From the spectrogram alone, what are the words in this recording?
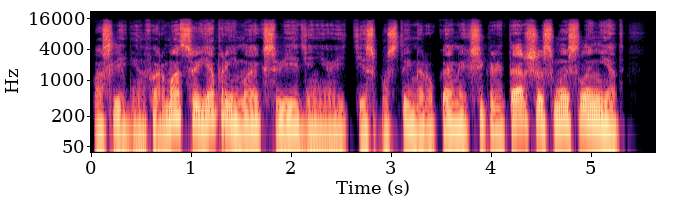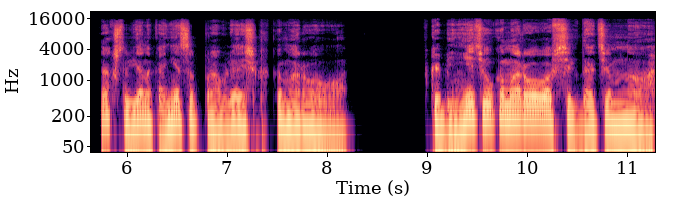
Последнюю информацию я принимаю к сведению. Идти с пустыми руками к секретарше смысла нет, так что я, наконец, отправляюсь к Комарову. В кабинете у Комарова всегда темно.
